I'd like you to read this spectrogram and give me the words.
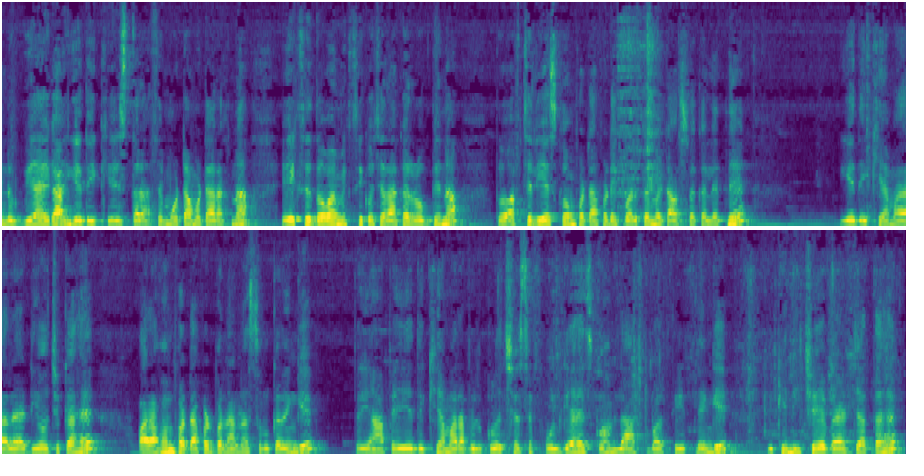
लुक भी आएगा। ये देखिए, इस तरह से मोटा मोटा रखना। एक से दो बार मिक्सी को चलाकर रोक देना। तो अब चलिए इसको हम फटाफट एक बर्तन में ट्रांसफ़र कर लेते हैं। ये देखिए, हमारा रेडी हो चुका है। और अब हम फटाफट बनाना शुरू करेंगे। तो यहाँ पे ये देखिए, हमारा बिल्कुल अच्छे से फूल गया है। इसको हम लास्ट बार फेंट लेंगे, क्योंकि नीचे बैठ जाता है।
